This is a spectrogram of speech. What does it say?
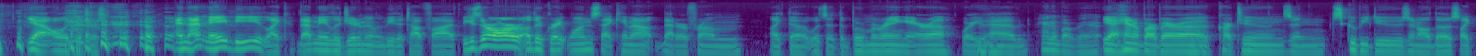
Yeah, all the good shows. and that may be like that may legitimately be the top five because there are other great ones that came out that are from like the was it the boomerang era where you mm-hmm. had Hanna Barbera. yeah Hanna Barbera Yeah. cartoons and Scooby Doo's and all those like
